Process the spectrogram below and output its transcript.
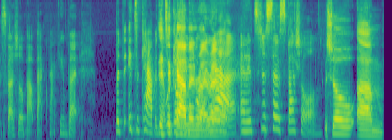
special about backpacking, but but it's a cabin. That It's a cabin, for. right, right, yeah, right. and it's just so special. So, um,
